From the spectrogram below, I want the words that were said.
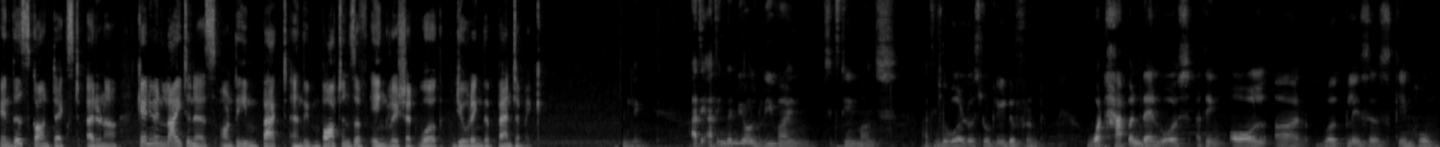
In this context, Aruna, can you enlighten us on the impact and the importance of English at work during the pandemic? I think I think when we all rewind 16 months, I think the world was totally different. What happened then was I think all our workplaces came home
